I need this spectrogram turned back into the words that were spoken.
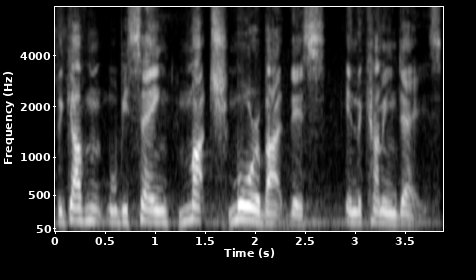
the government will be saying much more about this in the coming days.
